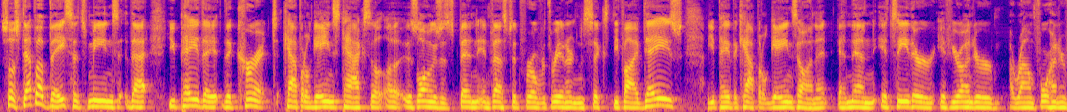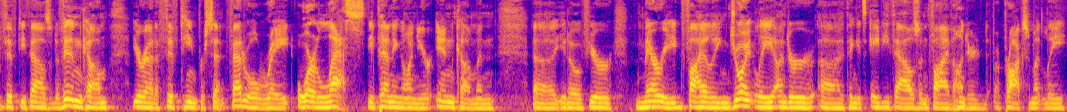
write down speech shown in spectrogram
So step up basis means that you pay the, the current capital gains tax uh, as long as it's been invested for over 365 days. You pay the capital gains on it, and then it's either if you're under around 450,000 of income, you're at a 15% federal rate or less, depending on your income. And uh, you know, if you're married filing jointly under, uh, I think it's 80,500 approximately,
